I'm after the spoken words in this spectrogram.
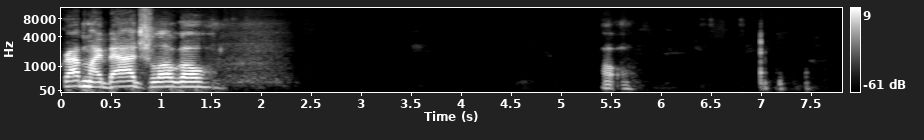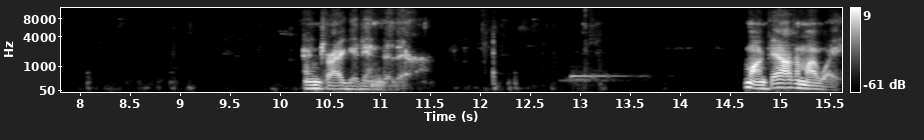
grab my badge logo. Uh-oh. And drag it into there. Come on, get out of my way.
